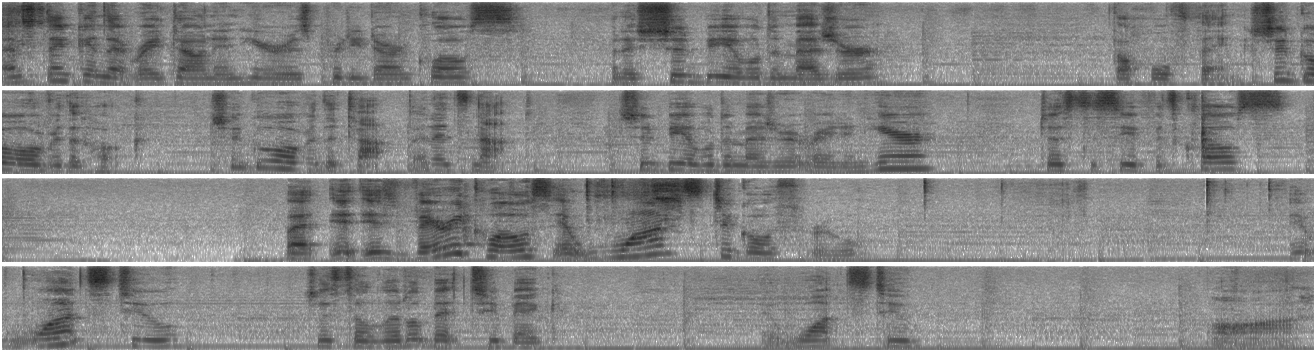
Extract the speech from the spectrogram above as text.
I'm thinking that right down in here is pretty darn close, but I should be able to measure the whole thing. Should go over the hook. Should go over the top, and it's not. Should be able to measure it right in here, just to see if it's close. But it is very close. It wants to go through. It wants to, just a little bit too big. It wants to. Aw.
